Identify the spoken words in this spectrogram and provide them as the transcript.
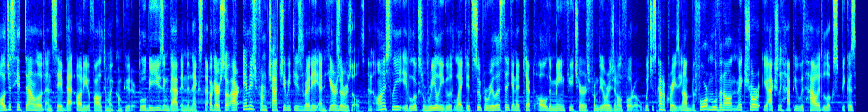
I'll just hit download and save that audio file to my computer. We'll be using that in the next step. Okay, so our image from ChatGPT is ready and here's the results. And honestly, it looks really good. Like it's super realistic and it kept all the main features from the original photo, which is kind of crazy. Now, before moving on, make sure you're actually happy with how it looks because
